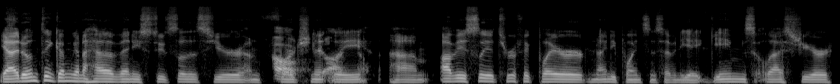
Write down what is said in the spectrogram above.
Yeah, I don't think I'm going to have any Stützle this year, unfortunately. Oh, God, no. um, obviously, a terrific player, 90 points in 78 games last year.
